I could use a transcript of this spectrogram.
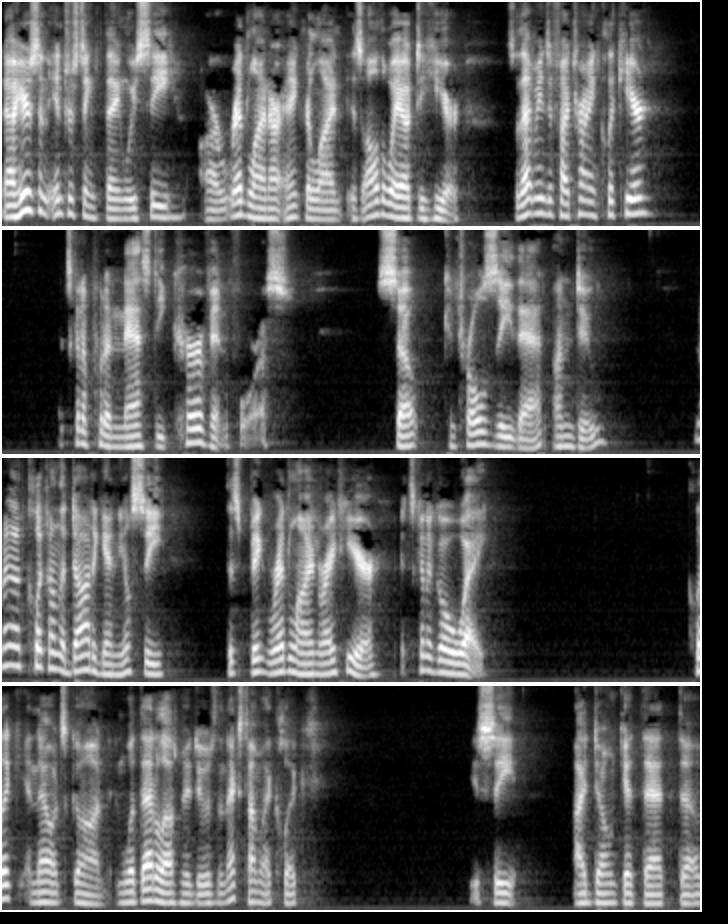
Now here's an interesting thing. We see our red line, our anchor line, is all the way out to here. So that means if I try and click here, it's going to put a nasty curve in for us. So, Control Z that, undo. I'm going to click on the dot again. You'll see this big red line right here. It's going to go away. Click, and now it's gone. And what that allows me to do is the next time I click, you see I don't get that uh,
